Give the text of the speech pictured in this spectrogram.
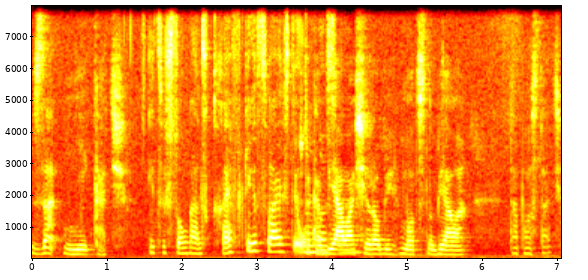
zanikać. Ist so ein ganz kräftiges Weiß, die Taka biała się robi, mocno biała ta postać.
